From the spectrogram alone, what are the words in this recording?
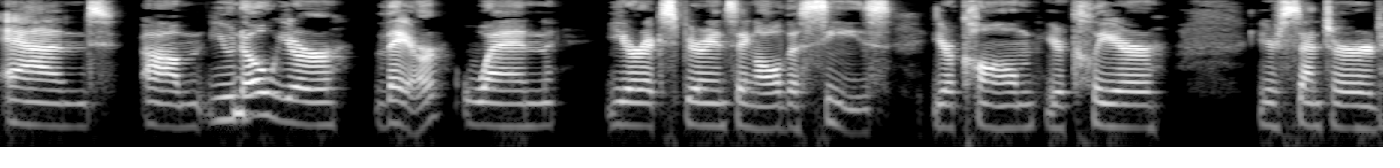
And um, you know you're there when you're experiencing all the C's. You're calm, you're clear, you're centered,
